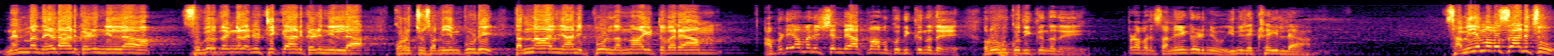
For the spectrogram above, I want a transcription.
നന്മ നേടാൻ കഴിഞ്ഞില്ല സുഹൃതങ്ങൾ അനുഷ്ഠിക്കാൻ കഴിഞ്ഞില്ല. കുറച്ചു സമയം കൂടി തന്നാൽ ഞാൻ ഇപ്പോൾ നന്നായിട്ട് വരാം. അവിടെയാ മനുഷ്യന്റെ ആത്മാവ് കൊതിക്കുന്നത് റൂഹ് കൊതിക്കുന്നത്. അപ്പോഴാ പറഞ്ഞു സമയം കഴിഞ്ഞു ഇനി രക്ഷയില്ല. സമയം അവസാനിച്ചു.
